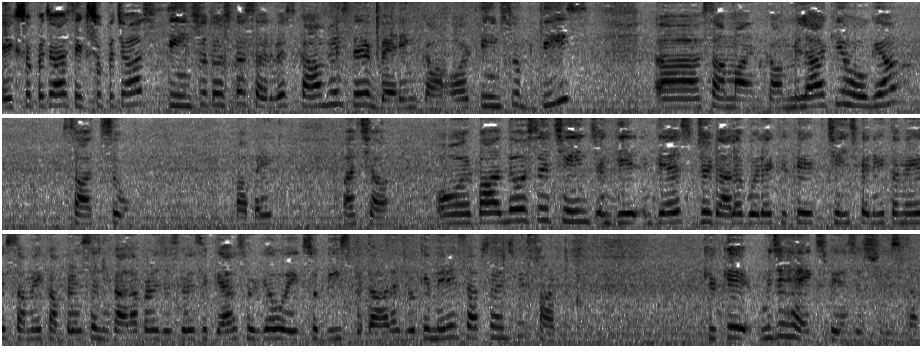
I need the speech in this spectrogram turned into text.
150 150 300 तो उसका सर्विस काम है सिर्फ़ बैरिंग का। और 320 आ, सामान का मिला के हो गया 700 बाबरे अच्छा और बाद में उसने चेंज गैस जो डाला बोला, क्योंकि चेंज करने का मेरे समय कंप्रेसर निकालना पड़ा जिसकी वजह से गैस उठ गया, वो 120 बता रहा जो कि मेरे हिसाब से चाहिए साठ क्योंकि मुझे है एक्सपीरियंस इस चीज़ का।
